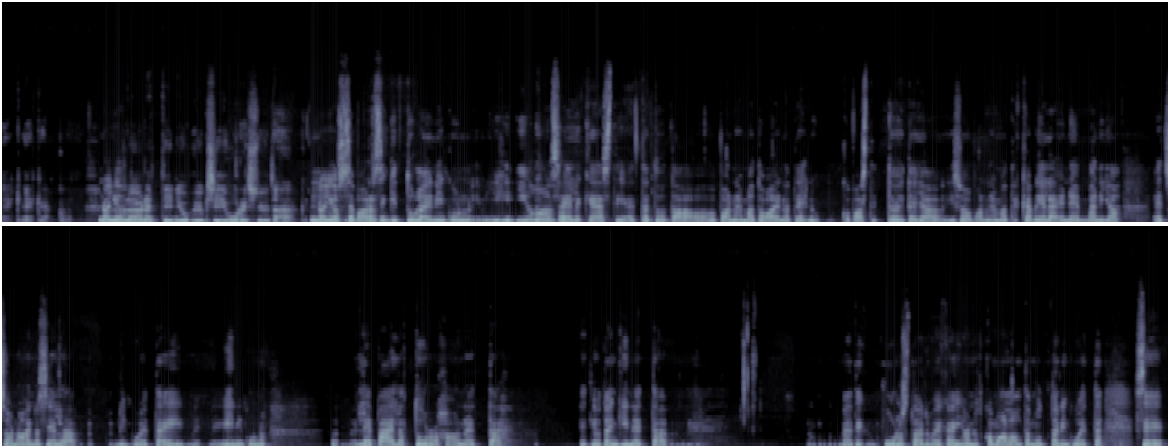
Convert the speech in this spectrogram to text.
ehkä, ehkä no jos, löydettiin ju, yksi juurisyy tähän. No jos se varsinkin tulee niin kuin ihan selkeästi, että tuota, vanhemmat on aina tehnyt kovasti töitä ja isovanhemmat ehkä vielä enemmän ja että se on aina siellä, niin kuin, että ei, ei niin kuin lepäillä turhaan, että, että jotenkin, että mä en tiedä, kuulostaa ehkä ihan nyt kamalalta, mutta niin kuin, että se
